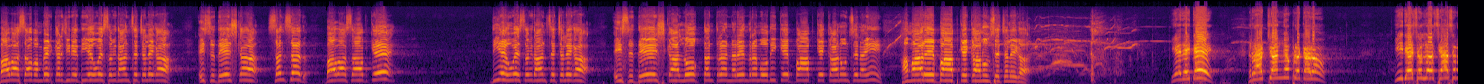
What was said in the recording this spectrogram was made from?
बाबा साहब अंबेडकर जी ने दिए हुए संविधान से चलेगा इस देश का संसद बाबा साहब के दिए हुए संविधान से चलेगा इस देश का लोकतंत्र नरेंद्र मोदी के बाप के कानून से नहीं हमारे बाप के कानून से चलेगा ఏదైతే రాజ్యాంగం ప్రకారం ఈ దేశంలో శాసన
